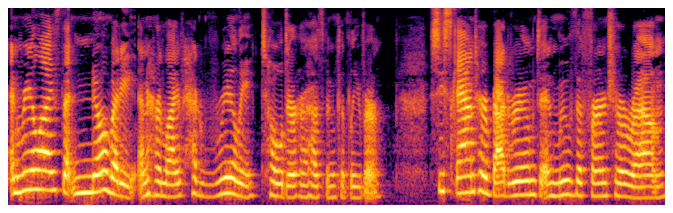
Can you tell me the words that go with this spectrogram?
and realized that nobody in her life had really told her her husband could leave her. She scanned her bedroom and moved the furniture around,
